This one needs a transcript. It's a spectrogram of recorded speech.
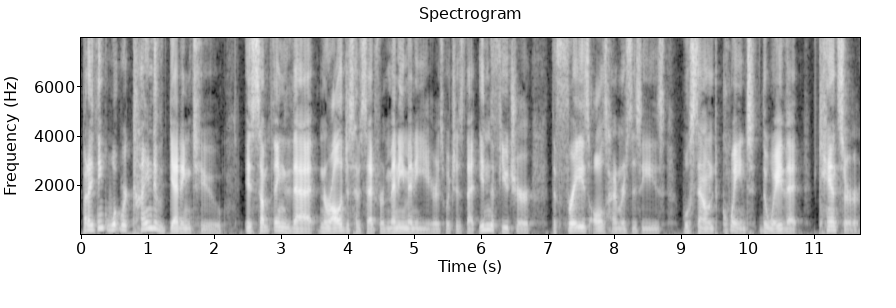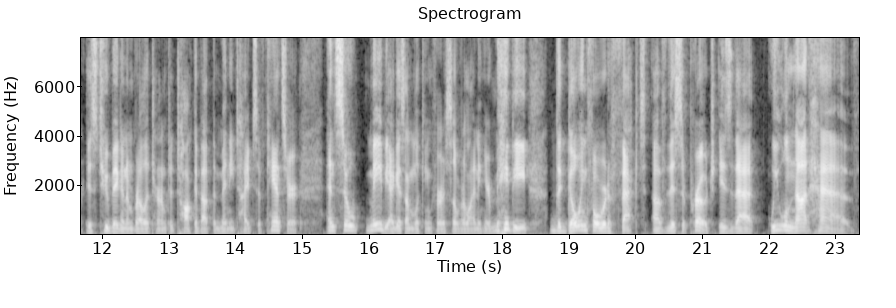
But I think what we're kind of getting to is something that neurologists have said for many, many years, which is that in the future, the phrase Alzheimer's disease will sound quaint the way that cancer is too big an umbrella term to talk about the many types of cancer. And so maybe, I guess I'm looking for a silver lining here, maybe the going forward effect of this approach is that we will not have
